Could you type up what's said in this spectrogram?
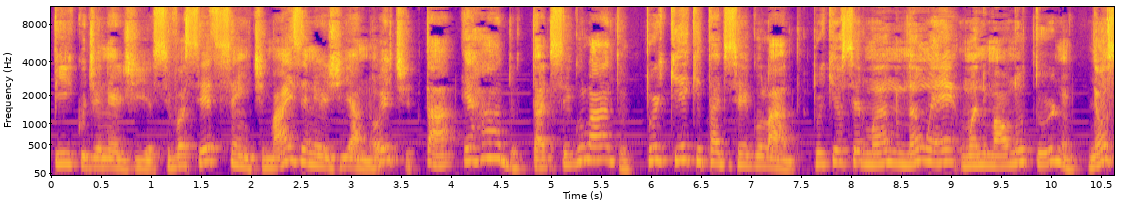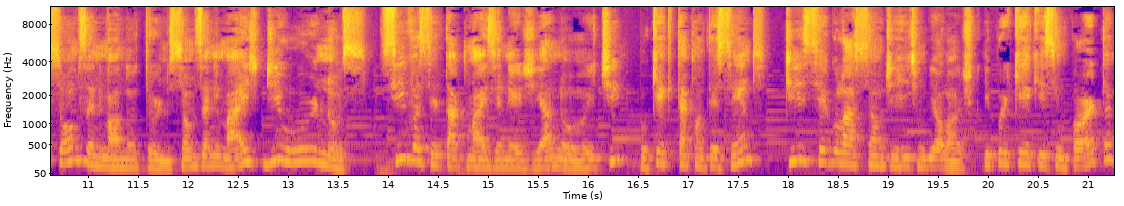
pico de energia. Se você sente mais energia à noite, tá errado, tá desregulado. Por que que tá desregulado? Porque o ser humano não é um animal noturno. Não somos animal noturno, somos animais animais diurnos. Se você está com mais energia à noite, o que está acontecendo? Desregulação de ritmo biológico. E por que que isso importa?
